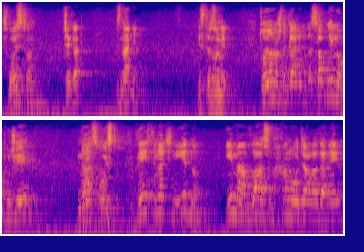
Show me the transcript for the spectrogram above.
Svojstvom čega? Znanja. Jeste razumjeli? To je ono što kažemo da svako ime upućuje na svojstvo. Nećete naći ni jedno ime Allah subhanahu wa ta'ala da ne,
